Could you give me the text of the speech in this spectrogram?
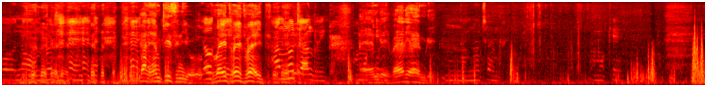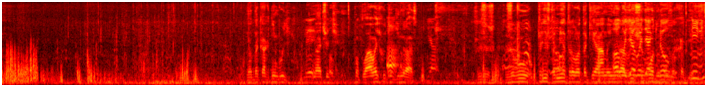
Oh no, I'm not. Honey, I'm kissing you. Okay. Wait, wait, wait. I'm not angry. I'm okay. angry, very angry. Mm, I'm not angry. I'm okay. Надо как-нибудь начать поплавать хоть один раз. Слышишь, живу 300 метров от океана и ни разу еще в воду не заходил. Nini?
